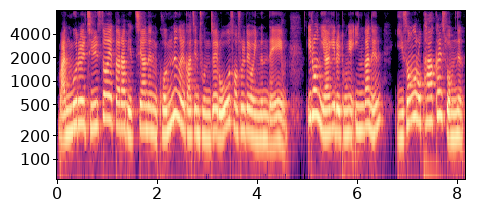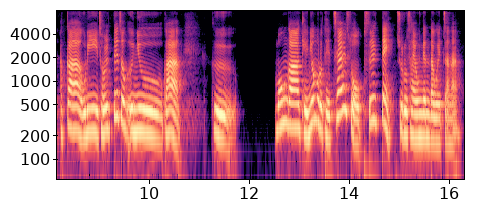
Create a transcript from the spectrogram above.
만물을 질서에 따라 배치하는 권능을 가진 존재로 서술되어 있는데 이런 이야기를 통해 인간은 이성으로 파악할 수 없는 아까 우리 절대적 은유가 그 뭔가 개념으로 대체할 수 없을 때 주로 사용된다고 했잖아.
